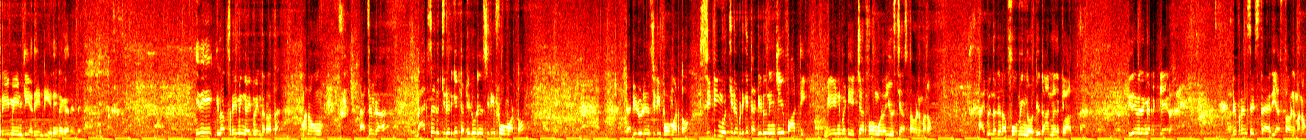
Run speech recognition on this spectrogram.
ఫ్రేమ్ ఏంటి అదేంటి ఏదైనా కానివ్వండి. ఇది ఇలా ఫ్రేమింగ్ అయిపోయిన తర్వాత మనం యాక్చువల్గా బ్యాక్ సైడ్ వచ్చేటడికి థర్టీ టూ డెన్సిటీ ఫోమ్ వాడతాం. థర్టీ టూ డెన్సిటీ ఫోమ్ ఆడతాం సిట్టింగ్ వచ్చేటప్పటికి థర్టీ టూ నుంచి ఫార్టీ గ్రేడ్ని బట్టి హెచ్ఆర్ ఫోమ్ కూడా యూస్ చేస్తామండి మనం. అయిపోయిన తర్వాత ఇలా ఫోమింగ్ అవుద్ది దాని మీద క్లాత్ ఇదే విధంగా రిక్లే డిఫరెంట్ సెట్స్ తయారు చేస్తామండి మనం.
